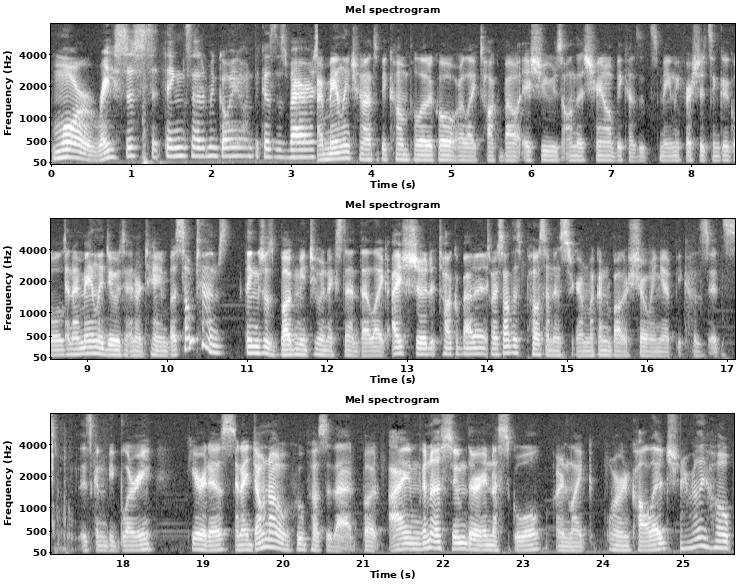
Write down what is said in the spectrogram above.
more racist things that have been going on because this virus. I mainly try not to become political or like talk about issues on this channel because it's mainly for shits and giggles and I mainly do it to entertain but sometimes things just bug me to an extent that like I should talk about it. So I saw this post on Instagram, I'm not gonna bother showing it because it's it's gonna be blurry. Here it is. And I don't know who posted that, but I'm gonna assume they're in a school or in like or in college. I really hope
